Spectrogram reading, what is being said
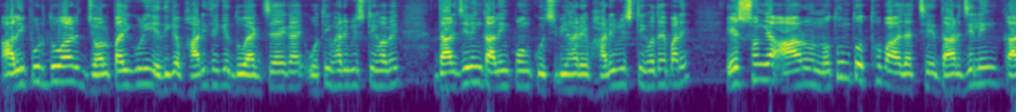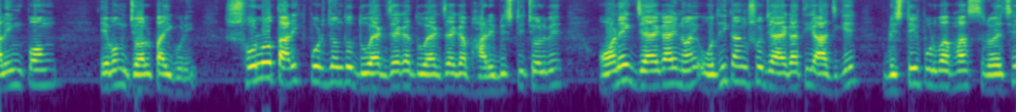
আলিপুরদুয়ার, জলপাইগুড়ি, এদিকে ভারী থেকে দু এক জায়গায় অতি ভারী বৃষ্টি হবে। দার্জিলিং, কালিম্পং, কুচবিহারে ভারী বৃষ্টি হতে পারে। এর সঙ্গে আরও নতুন তথ্য পাওয়া যাচ্ছে দার্জিলিং, কালিম্পং এবং জলপাইগুড়ি। ষোলো তারিখ পর্যন্ত দু এক জায়গা, দু এক জায়গা ভারী বৃষ্টি চলবে। অনেক জায়গায় নয়, অধিকাংশ জায়গাতেই আজকে বৃষ্টির পূর্বাভাস রয়েছে।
